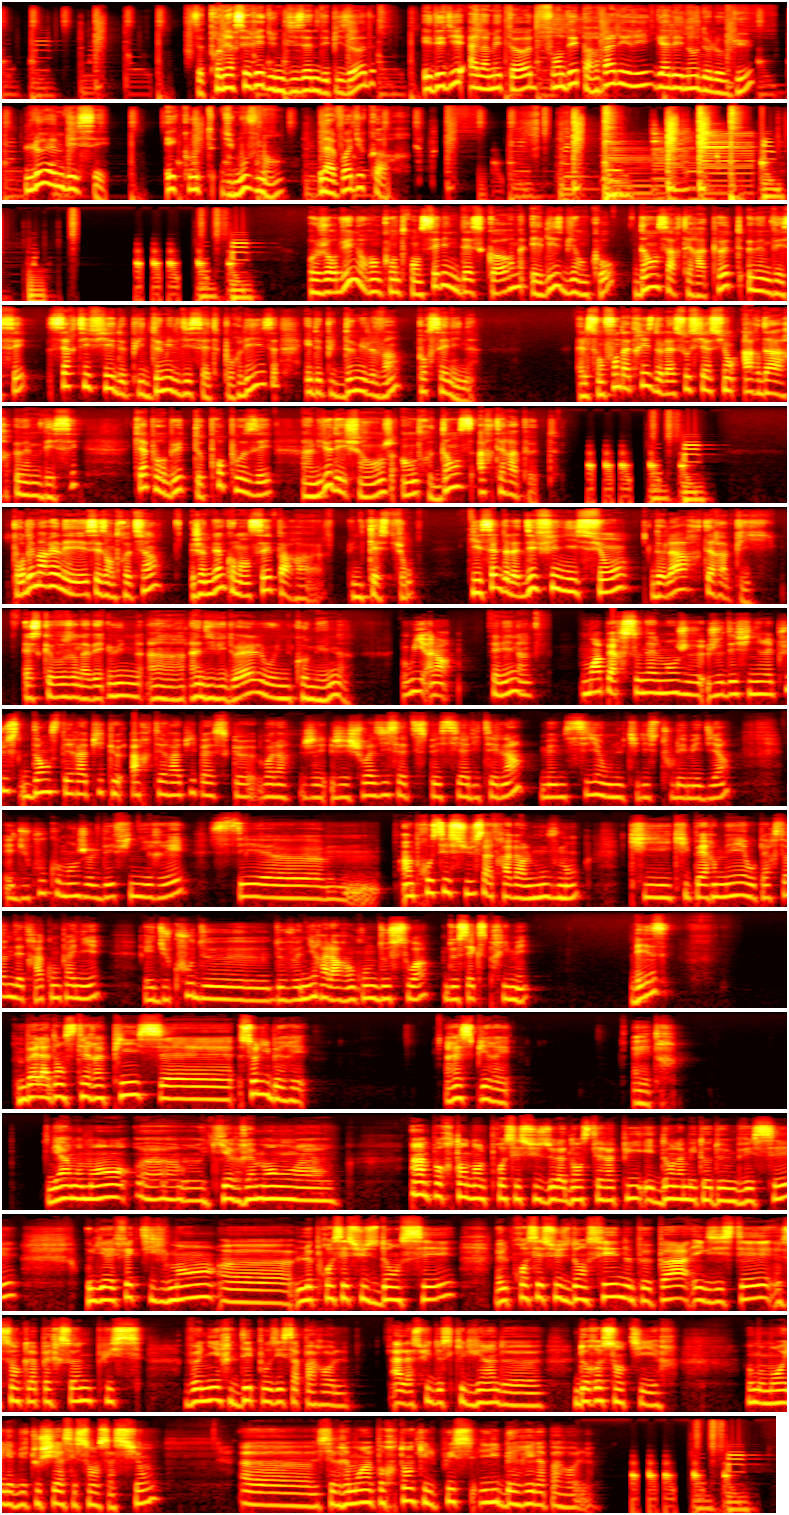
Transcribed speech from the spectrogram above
Cette première série d'une dizaine d'épisodes est dédiée à la méthode fondée par Valérie Galeno de Logu, l'EMVC, écoute du mouvement, la voix du corps. Aujourd'hui, nous rencontrons Céline Descormes et Lise Bianco, danse art thérapeute EMVC, certifiée depuis 2017 pour Lise et depuis 2020 pour Céline. Elles sont fondatrices de l'association Art d'Art EMVC, qui a pour but de proposer un lieu d'échange entre danse art thérapeute. Pour démarrer ces entretiens, j'aime bien commencer par euh, une question qui est celle de la définition de l'art-thérapie. Est-ce que vous en avez une individuelle ou une commune? Oui, alors. Céline? Moi, personnellement, je, je définirais plus danse-thérapie que art-thérapie parce que, voilà, j'ai choisi cette spécialité-là, même si on utilise tous les médias. Et du coup, comment je le définirais? C'est euh, un processus à travers le mouvement qui, qui permet aux personnes d'être accompagnées et du coup de, de venir à la rencontre de soi, de s'exprimer. Lise ben, La danse-thérapie, c'est se libérer, respirer, être. Il y a un moment euh, qui est vraiment euh, important dans le processus de la danse-thérapie et dans la méthode MVC, où il y a effectivement euh, le processus dansé, mais le processus dansé ne peut pas exister sans que la personne puisse venir déposer sa parole à la suite de ce qu'il vient de, de ressentir au moment où il est venu toucher à ses sensations. Euh, c'est vraiment important qu'il puisse libérer la parole.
